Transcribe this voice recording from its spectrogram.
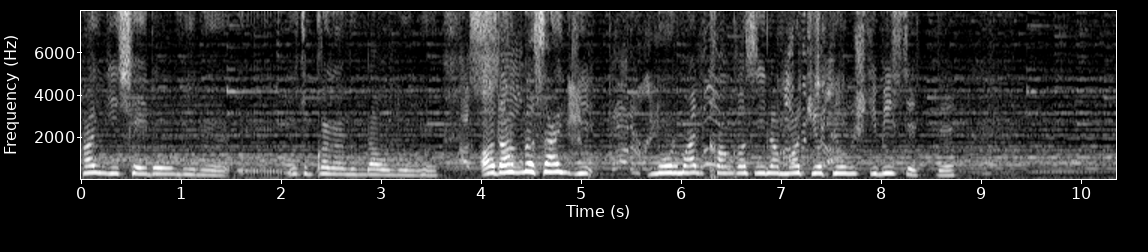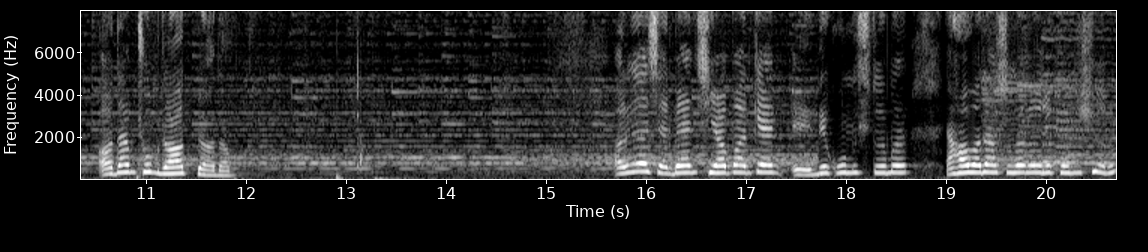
hangi şeyde olduğunu, e, YouTube kanalında olduğunu. Adam da sanki normal kankasıyla maç yapıyormuş gibi hissetti. Adam çok rahat bir adam. Arkadaşlar ben şey yaparken e, ne konuştuğumu ya havadan sudan öyle konuşuyorum.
